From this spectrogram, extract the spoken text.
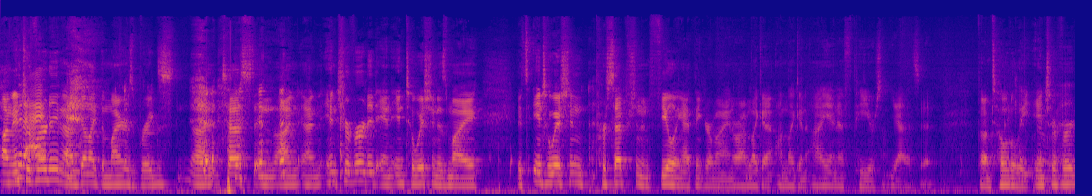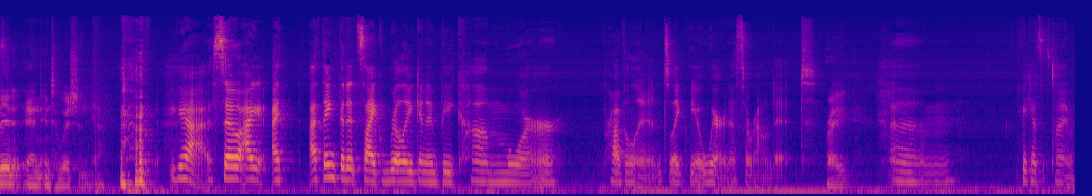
I'm introverted, I, and I've done like the Myers Briggs uh, test, and I'm, I'm introverted, and intuition is my it's intuition, perception, and feeling. I think are mine, or I'm like a I'm like an INFP or something. Yeah, that's it but I'm totally introverted and intuition. Yeah. yeah. So I, I I think that it's like really going to become more prevalent, like the awareness around it. Right. Um, because it's time.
